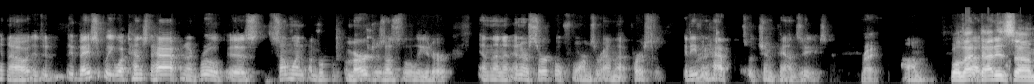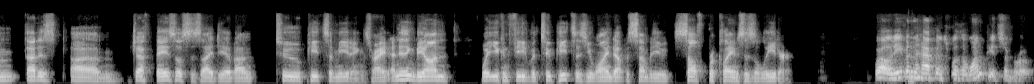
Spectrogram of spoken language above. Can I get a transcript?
You know, it, it basically what tends to happen in a group is someone emerges as the leader, and then an inner circle forms around that person. It even right. happens with chimpanzees. Right. Um, well, that but, that is um, that is um, Jeff Bezos's idea about two pizza meetings, right? Anything beyond what you can feed with two pizzas, you wind up with somebody who self proclaims as a leader. Well, it even happens with a one pizza group.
